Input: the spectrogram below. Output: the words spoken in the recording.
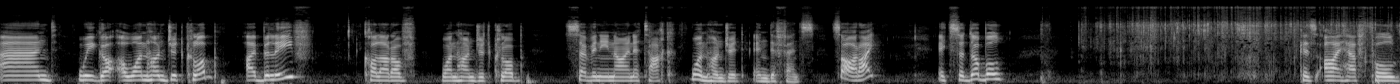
And we got a 100 club, I believe. Kolarov 100 club. 79 attack, 100 in defense. It's alright. It's a double. Because I have pulled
